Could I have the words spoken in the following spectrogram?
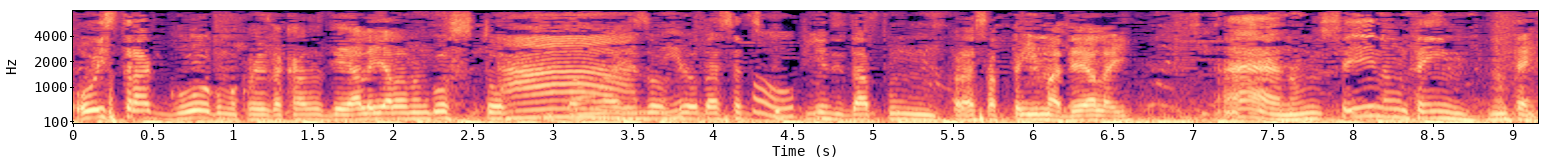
ou estragou alguma coisa da casa dela e ela não gostou. Ah, então ela resolveu dar essa desculpinha de dar pra, um, pra essa prima dela aí. É, não sei, não tem, não tem,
